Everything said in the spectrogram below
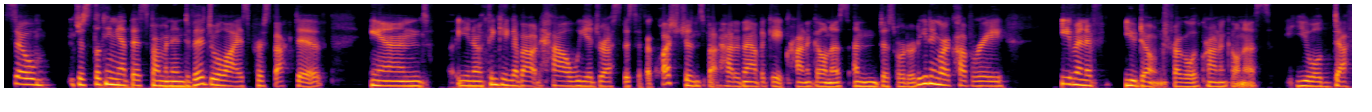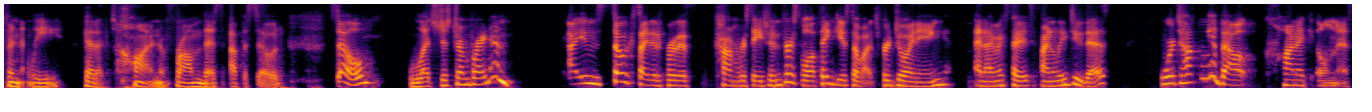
so just looking at this from an individualized perspective and you know thinking about how we address specific questions about how to navigate chronic illness and disordered eating recovery even if you don't struggle with chronic illness you will definitely get a ton from this episode. So let's just jump right in. I am so excited for this conversation. First of all thank you so much for joining and i'm excited to finally do this we're talking about chronic illness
